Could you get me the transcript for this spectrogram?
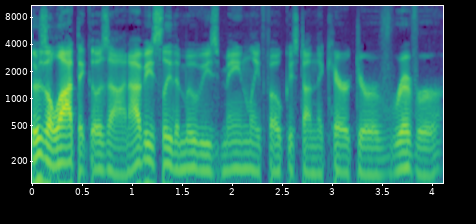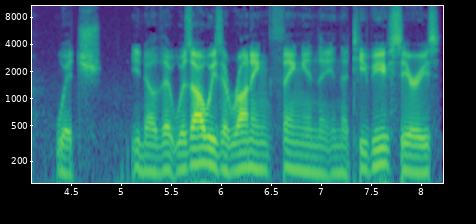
there's a lot that goes on. Obviously, the movie's mainly focused on the character of River, which you know that was always a running thing in the in the TV series,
